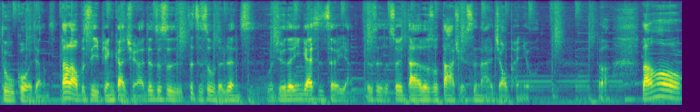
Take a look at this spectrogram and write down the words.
度过这样子。当然我不是以偏概全啊，这就是这只是我的认知，我觉得应该是这样，就是所以大家都说大学是拿来交朋友的，对吧？然后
